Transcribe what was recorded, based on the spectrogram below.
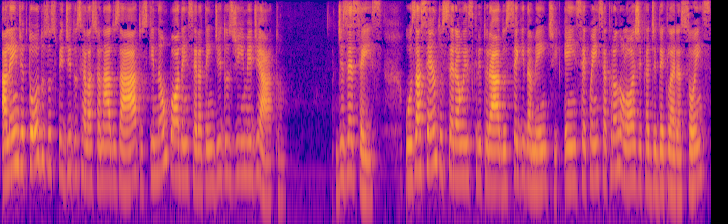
além de todos os pedidos relacionados a atos que não podem ser atendidos de imediato. 16. Os assentos serão escriturados seguidamente em sequência cronológica de declarações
